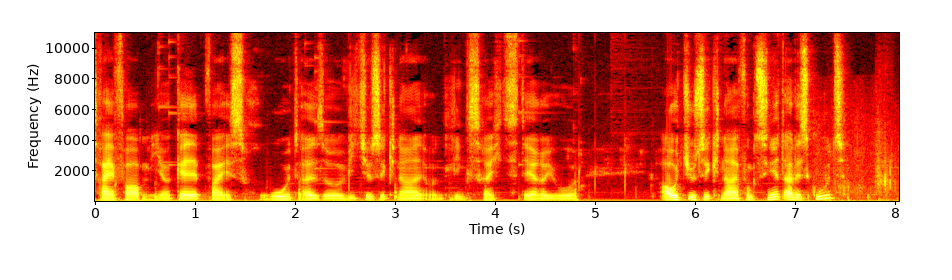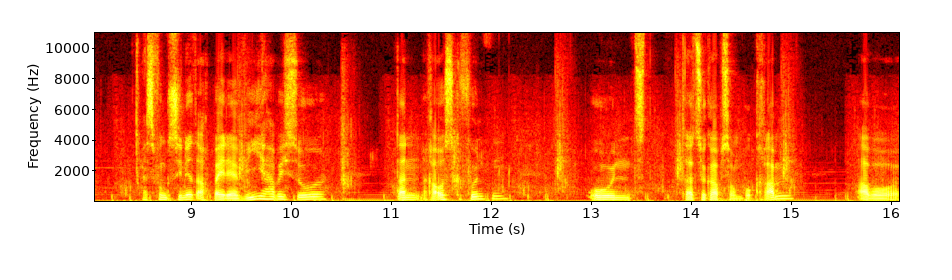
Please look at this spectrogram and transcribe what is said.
drei Farben hier, gelb, weiß, rot, also Videosignal und links, rechts, Stereo, Audiosignal. Funktioniert alles gut. Das funktioniert auch bei der Wii, habe ich so dann rausgefunden. Und dazu gab es auch ein Programm. Aber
